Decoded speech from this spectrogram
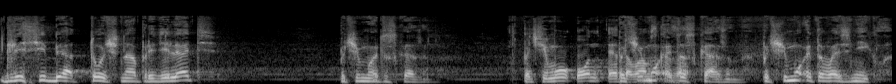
для себя точно определять, почему это сказано. Почему он это Почему вам сказал? это сказано? Почему это возникло?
